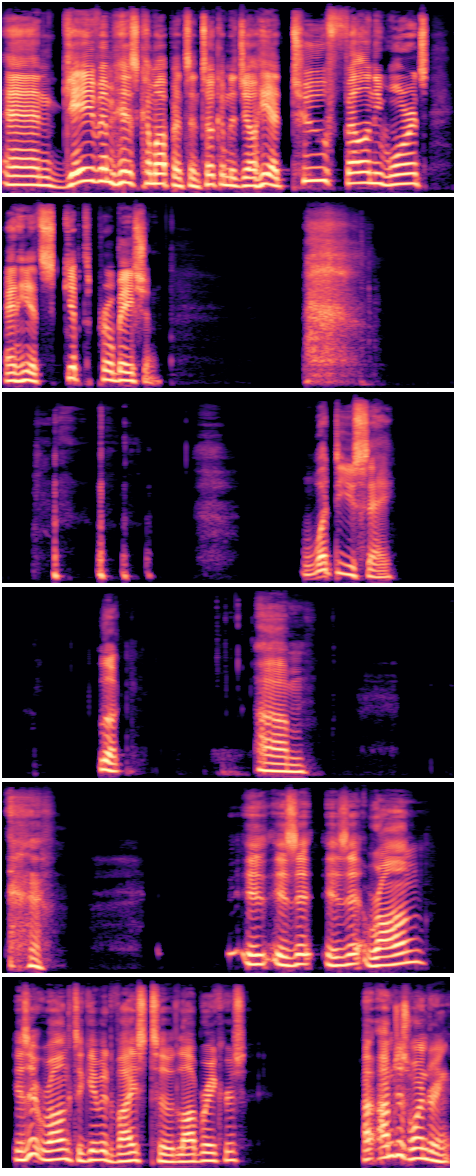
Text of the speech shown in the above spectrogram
and gave him his comeuppance and took him to jail. He had two felony warrants and he had skipped probation. what do you say? Look, um, is is it is it wrong? Is it wrong to give advice to lawbreakers? I, I'm just wondering.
